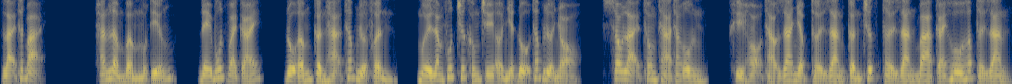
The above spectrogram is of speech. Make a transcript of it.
Lại thất bại. Hắn lẩm bẩm một tiếng, để bút vài cái, độ ấm cần hạ thấp nửa phần, 15 phút trước khống chế ở nhiệt độ thấp lửa nhỏ, sau lại thông thả thăng ôn, khỉ họ thảo gia nhập thời gian cần trước thời gian 3 cái hô hấp thời gian.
